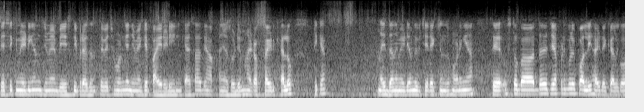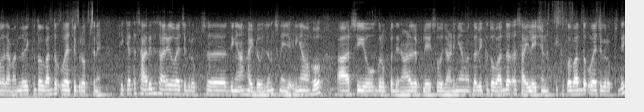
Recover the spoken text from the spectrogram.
ਬੇਸਿਕ ਮੀਡੀਅਮ ਜਿਵੇਂ ਬੇਸ ਦੀ ਪ੍ਰੈਜ਼ੈਂਸ ਦੇ ਵਿੱਚ ਹੋਣਗੀਆਂ, ਜਿਵੇਂ ਕਿ ਪਾਇਰੀਡੀਨ ਕਹਿ ਸਕਦੇ ਹਾਂ ਆਪਾਂ ਜਾਂ ਸੋਡੀਅਮ ਹਾਈਡਰੋਕਸਾਈਡ ਕਹਿ ਲਓ। ਠੀਕ ਹੈ ਇਦਾਂ ਦੇ ਮੀਡੀਅਮ ਦੇ ਵਿੱਚ ਰਿਐਕਸ਼ਨਸ ਹੋਣਗੀਆਂ। ਤੇ ਉਸ ਤੋਂ ਬਾਅਦ ਜੇ ਆਪਣੇ ਕੋਲੇ ਪੋਲੀਹਾਈਡ੍ਰਿਕ ਐਲਕੋਹਲ ਆ, ਮਤਲਬ ਇੱਕ ਤੋਂ ਵੱਧ OH ਗਰੁੱਪਸ ਨੇ ਠੀਕ ਹੈ ਅਤੇ ਸਾਰੇ ਦੇ ਸਾਰੇ ਓ OH ਗਰੁੱਪਸ ਦੀਆਂ ਹਾਈਡਰੋਜਨਸ ਨੇ ਜਿਹੜੀਆਂ ਉਹ ਆਰ ਸੀ ਓ ਗਰੁੱਪ ਦੇ ਨਾਲ ਰਿਪਲੇਸ ਹੋ ਜਾਣਗੀਆਂ, ਮਤਲਬ ਇੱਕ ਤੋਂ ਵੱਧ ਅਸਾਈਲੇਸ਼ਨ ਇੱਕ ਤੋਂ ਵੱਧ ਓ ਐਚ ਗਰੁੱਪਸ ਦੀ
